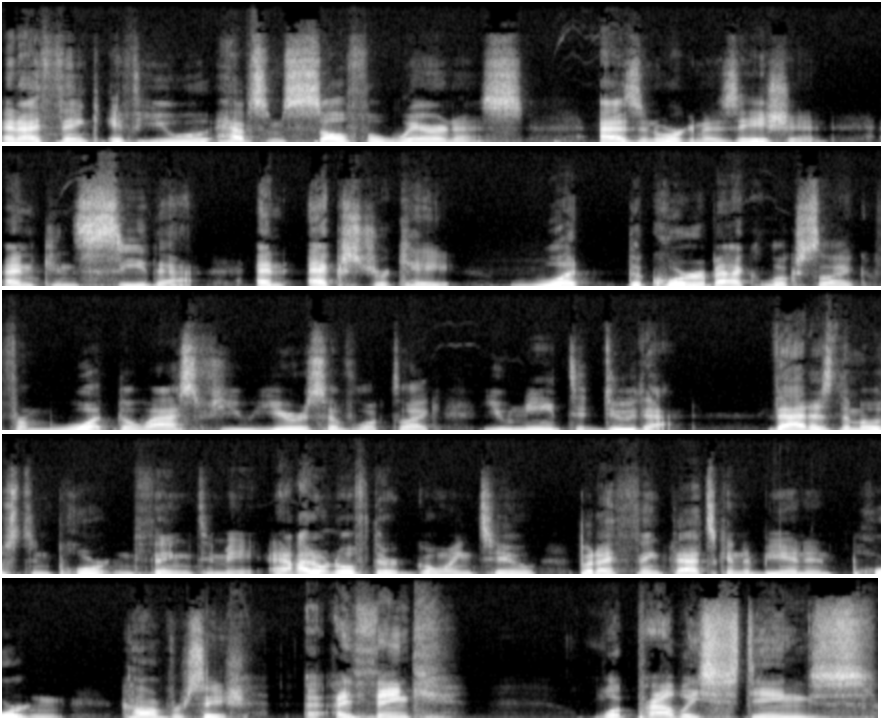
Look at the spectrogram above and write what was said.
And I think if you have some self awareness as an organization and can see that and extricate what the quarterback looks like from what the last few years have looked like, you need to do that. That is the most important thing to me. I don't know if they're going to, but I think that's going to be an important conversation. I I think what probably stings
